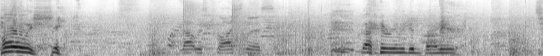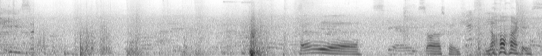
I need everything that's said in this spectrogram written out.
Holy shit. That was priceless. That's a really good fail. Hell yeah. Sorry, that was cringe. Nice.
